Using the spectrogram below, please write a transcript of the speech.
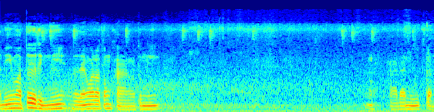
อันนี้มอเตอร์ถึงนี้แสดงว่าเราต้องผ่าตรงนี้อะผ่าด้านนี้ก่อน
